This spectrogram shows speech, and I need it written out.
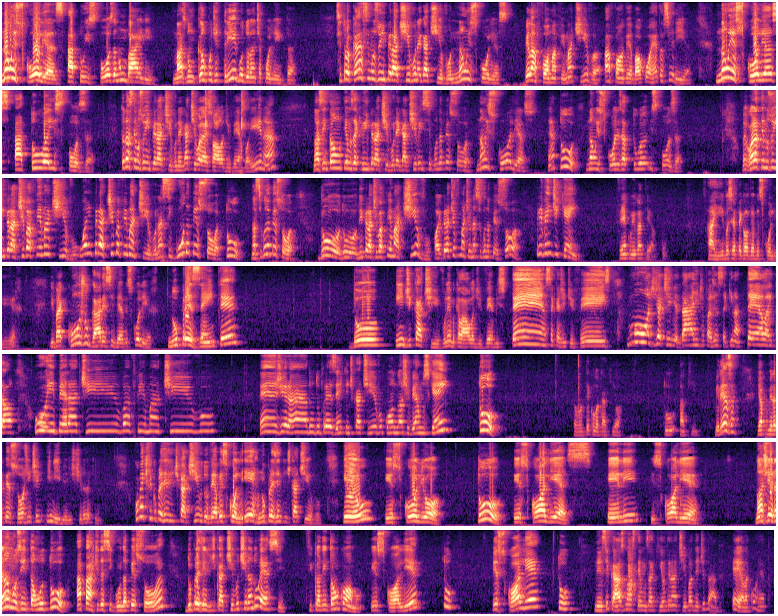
Não escolhas a tua esposa num baile, mas num campo de trigo durante a colheita. Se trocássemos o imperativo negativo não escolhas pela forma afirmativa, a forma verbal correta seria: Não escolhas a tua esposa. Então nós temos o imperativo negativo, olha só a aula de verbo aí, né? Nós então temos aqui o imperativo negativo em segunda pessoa. Não escolhas, né? Tu não escolhas a tua esposa. Agora temos o imperativo afirmativo. O imperativo afirmativo na segunda pessoa, tu, na segunda pessoa do, do, do imperativo afirmativo, ó, o imperativo afirmativo na segunda pessoa, ele vem de quem? Venha comigo tela. Aí você vai pegar o verbo escolher e vai conjugar esse verbo escolher no presente do indicativo. Lembra aquela aula de verbo extensa que a gente fez? Um monte de atividade, a gente fazendo isso aqui na tela e tal. O imperativo afirmativo é gerado do presente indicativo quando nós tivermos quem? Tu. Eu vou ter que colocar aqui, ó. Tu aqui. Beleza? E a primeira pessoa a gente inibe, a gente tira daqui. Como é que fica o presente indicativo do verbo escolher no presente indicativo? Eu escolho, tu escolhes, ele escolhe. Nós geramos então o tu a partir da segunda pessoa do presente indicativo tirando o s, ficando então como? Escolhe tu. Escolhe tu. Nesse caso, nós temos aqui a alternativa D de dado. É ela correta.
